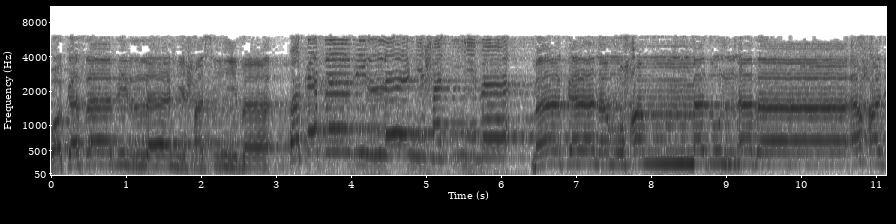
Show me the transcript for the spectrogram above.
وكفى بالله حسيبا. وكفى بالله حسيبا. ما كان محمد أبا أحد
